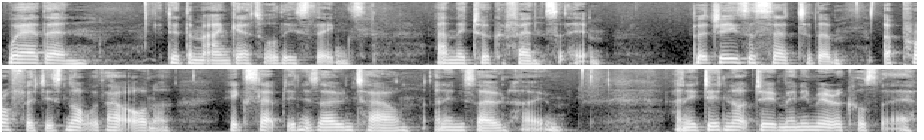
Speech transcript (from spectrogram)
Where then did the man get all these things? And they took offence at him. But Jesus said to them, A prophet is not without honour, except in his own town and in his own home. And he did not do many miracles there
